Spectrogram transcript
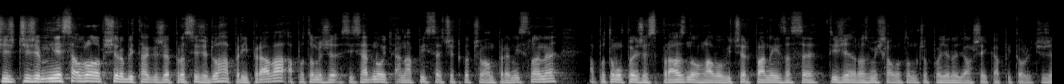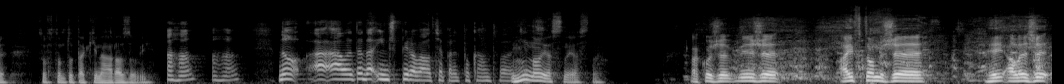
Či, čiže mne sa oveľa lepšie robí tak, že proste, že dlhá príprava a potom, že si sadnúť a napísať všetko, čo mám premyslené a potom úplne, že s prázdnou hlavou vyčerpaný zase týždeň rozmýšľam o tom, čo pôjde do ďalšej kapitoly. Čiže som v tomto taký nárazový. Aha, aha. No, ale teda inšpiroval ťa, predpokladám, tvoj otec. No, jasné, jasné. Akože, vieš, že aj v tom, že... Hej, ale že...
